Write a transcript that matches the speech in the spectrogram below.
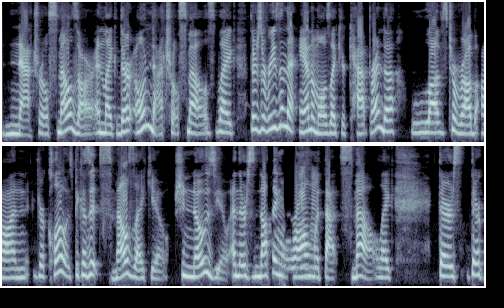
natural smells are and like their own natural smells. Like there's a reason that animals like your cat Brenda loves to rub on your clothes because it smells like you. She knows you and there's nothing wrong Mhm. with that smell. Like there's there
